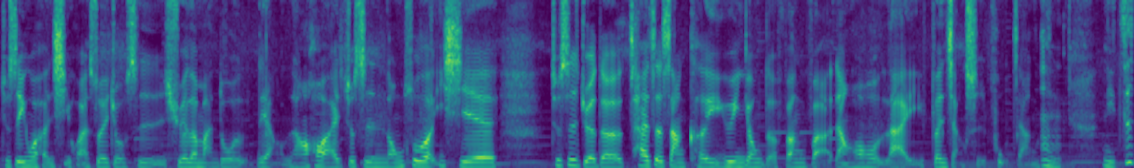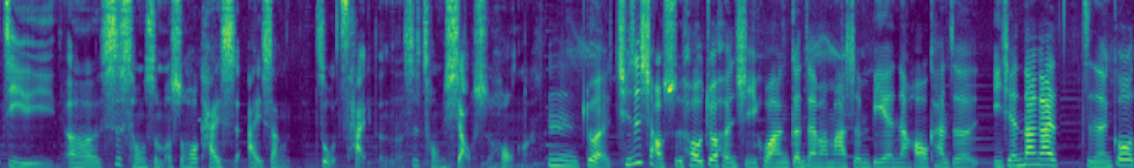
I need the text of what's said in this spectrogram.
就是因为很喜欢，所以就是学了蛮多量，然后后来就是浓缩了一些，就是觉得菜色上可以运用的方法，然后来分享食谱这样子。嗯，你自己呃是从什么时候开始爱上？做菜的呢，是从小时候吗？嗯，对，其实小时候就很喜欢跟在妈妈身边，然后看着以前大概只能够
